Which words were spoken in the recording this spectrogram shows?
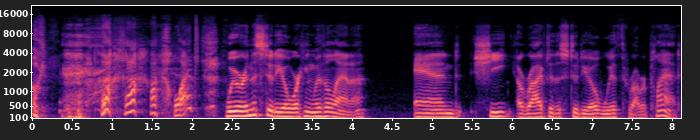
Okay. what? We were in the studio working with Alannah, and she arrived to the studio with Robert Plant.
